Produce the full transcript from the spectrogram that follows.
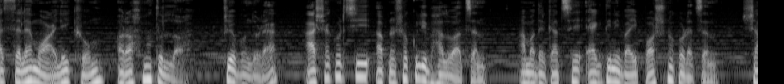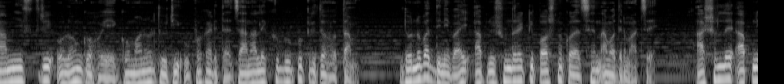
আসসালামু আলাইকুম রহমতুল্লাহ। প্রিয় বন্ধুরা, আশা করছি আপনার সকলেই ভালো আছেন। আমাদের কাছে একদিনই ভাই প্রশ্ন করেছেন, স্বামী স্ত্রী উলঙ্গ হয়ে ঘুমানোর দুটি উপকারিতা জানালে খুব উপকৃত হতাম। ধন্যবাদ দিনী ভাই, আপনি সুন্দর একটি প্রশ্ন করেছেন আমাদের মাঝে। আসলে আপনি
